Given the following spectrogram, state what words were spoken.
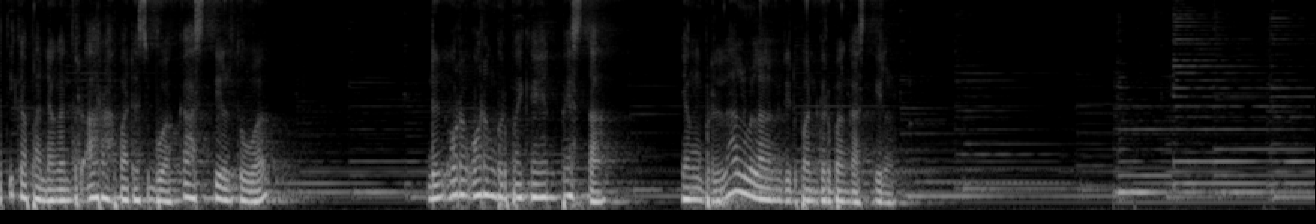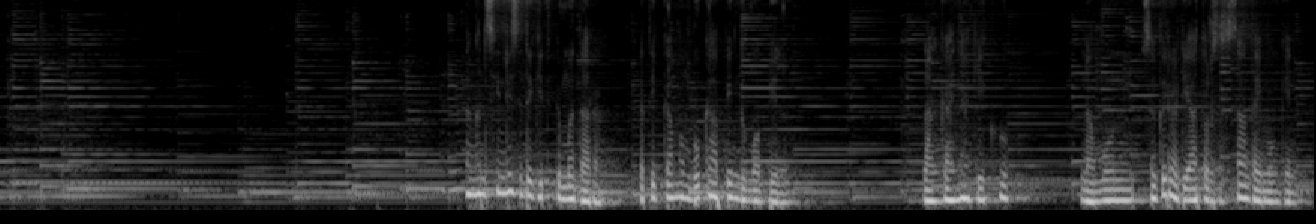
ketika pandangan terarah pada sebuah kastil tua dan orang-orang berpakaian pesta yang berlalu lalang di depan gerbang kastil. Tangan Cindy sedikit gemetar ketika membuka pintu mobil. Langkahnya kikuk, namun segera diatur sesantai mungkin.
